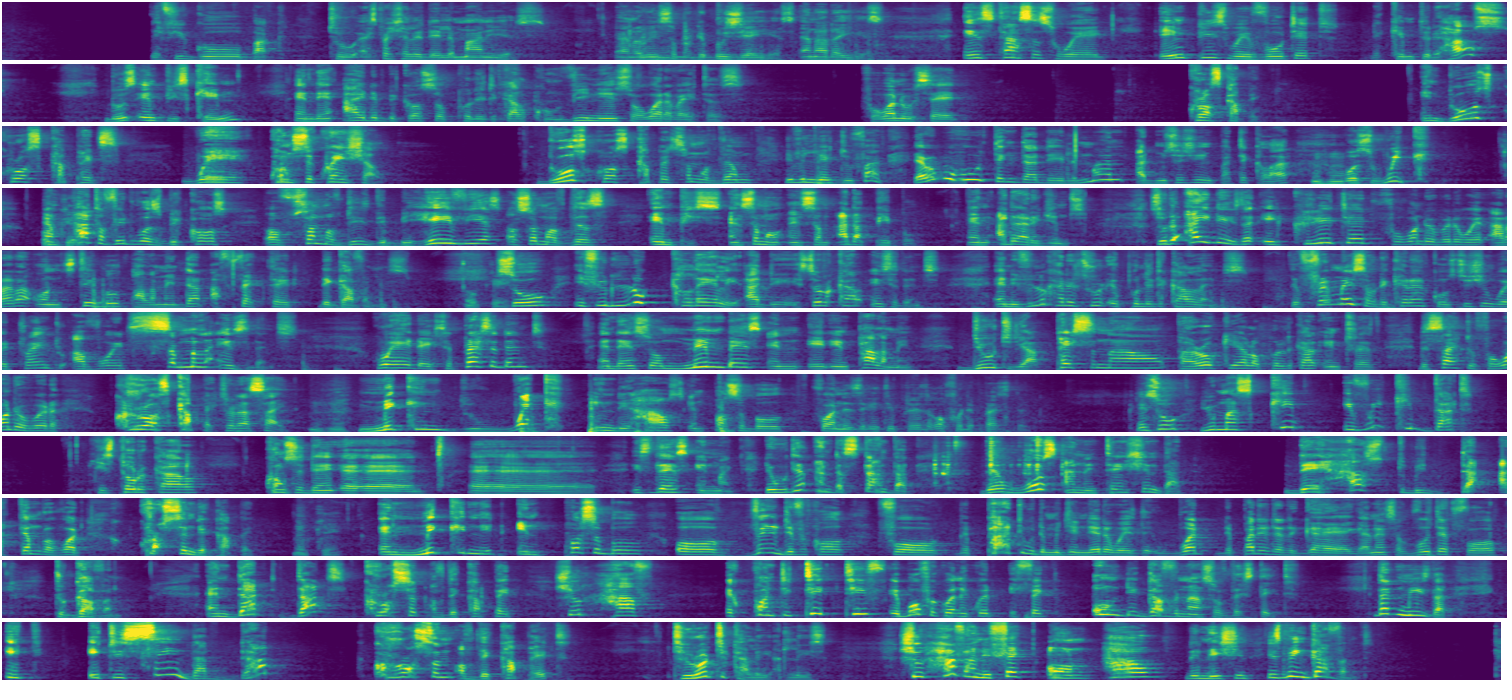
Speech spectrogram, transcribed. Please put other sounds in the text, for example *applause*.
If you go back to especially the Limann years, and mm-hmm. some of the Busia years and other years, instances where MPs were voted, they came to the House, those MPs came, and then either because of political convenience or whatever it is, for one we said cross carpet. And those cross carpets were consequential. Those cross carpets, some of them even led to fact. There are people who think that the Limann administration in particular mm-hmm. was weak. And okay. part of it was because of some of these the behaviors of some of these MPs and some of, and some other people and other regimes. So the idea is that it created, for want of a better word, a rather unstable parliament that affected the governance. Okay. So if you look clearly at the historical incidents, and if you look at it through a political lens, the framers of the current constitution were trying to avoid similar incidents where there is a president and then some members in, in, in, parliament, due to their personal, parochial, or political interest, decide to, for want of a word, cross carpet to that side, mm-hmm. making the work in the House impossible for an executive president or for the president. And so you must keep, if we keep that historical uh, uh, uh, incidents in mind, they would then understand that there was an intention that there has to be that attempt of what? Crossing the carpet. Okay. And making it impossible or very difficult for the party with the majority, in other words, the, what the party that the Ghanaians have voted for to govern. And that, that crossing of the carpet should have a quantitative, above a quantitative effect on the governance of the state. That means that it, it is seen that that crossing of the carpet, theoretically at least, should have an effect on how the nation is being governed.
